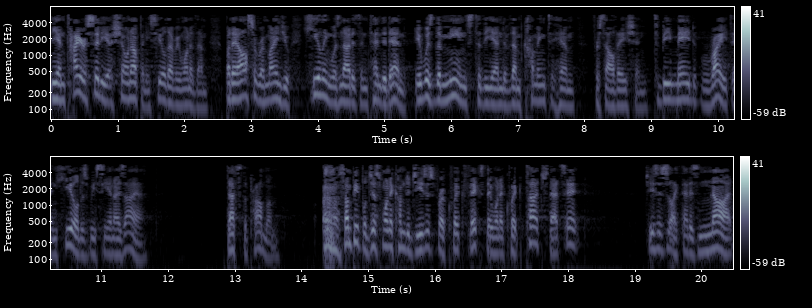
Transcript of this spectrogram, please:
the entire city has shown up and he's healed every one of them. But I also remind you, healing was not his intended end. It was the means to the end of them coming to him for salvation, to be made right and healed, as we see in Isaiah. That's the problem. Some people just want to come to Jesus for a quick fix. They want a quick touch. That's it. Jesus is like, that is not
